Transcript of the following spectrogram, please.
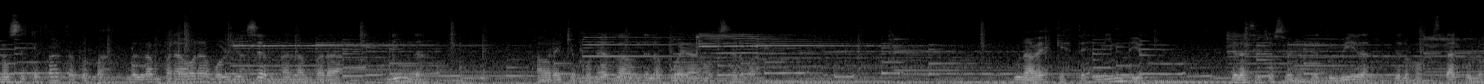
no sé qué falta, papá. La lámpara ahora volvió a ser una lámpara linda. Ahora hay que ponerla donde la puedan observar. Una vez que estés limpio de las situaciones de tu vida, de los obstáculos,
